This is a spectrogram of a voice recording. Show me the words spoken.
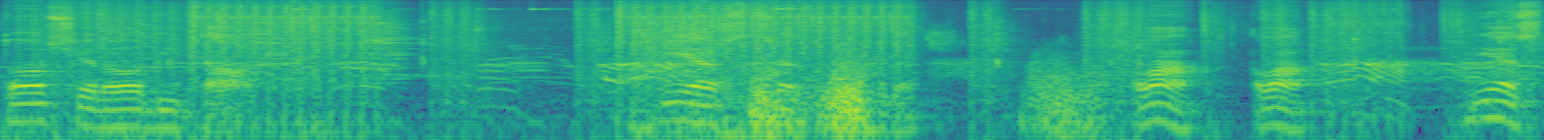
To się robi tak. Wbijasz strzel, kurde. Ała, ała. Jest.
